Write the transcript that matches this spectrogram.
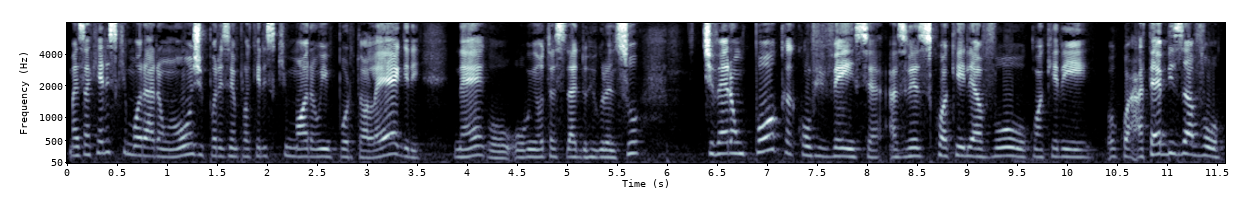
Mas aqueles que moraram longe, por exemplo, aqueles que moram em Porto Alegre, né, ou, ou em outra cidade do Rio Grande do Sul, tiveram pouca convivência, às vezes com aquele avô, com aquele, ou com, até bisavô,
